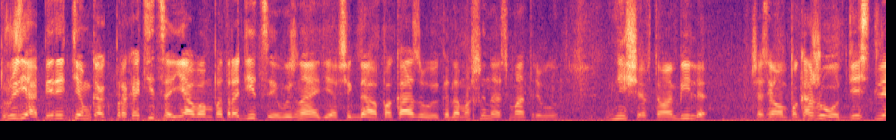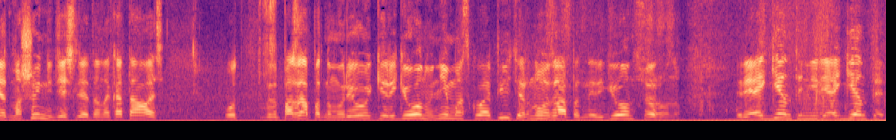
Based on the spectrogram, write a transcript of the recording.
Друзья, перед тем, как прокатиться, я вам по традиции, вы знаете, я всегда показываю, когда машины осматриваю, днище автомобиля. Сейчас я вам покажу, вот 10 лет машине, 10 лет она каталась. Вот по западному региону, не Москва-Питер, но западный регион все равно. Реагенты, не реагенты.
